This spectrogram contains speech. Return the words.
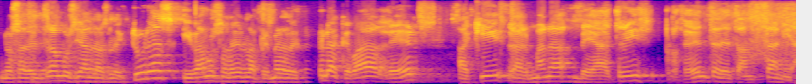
nos adentramos ya en las lecturas y vamos a leer la primera lectura que va a leer aquí la hermana Beatriz, procedente de Tanzania,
